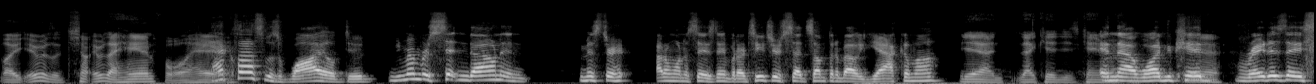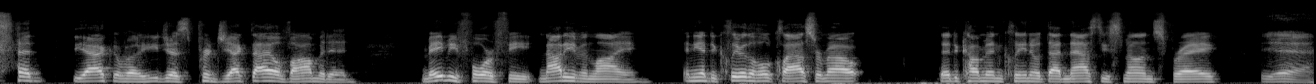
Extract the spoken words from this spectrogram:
like it was a chunk, it was a handful of hair. That class was wild, dude. You remember sitting down and Mr. I don't want to say his name, but our teacher said something about Yakima. yeah, and that kid just came. And that one kid, Yeah. right as they said Yakima, he just projectile vomited maybe four feet, not even lying. And he had to clear the whole classroom out. They had to come in, clean it with that nasty smelling spray. Yeah,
